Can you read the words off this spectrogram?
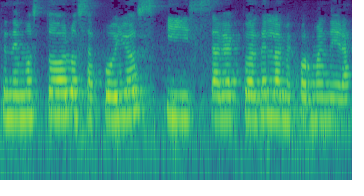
tenemos todos los apoyos y se sabe actuar de la mejor manera.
